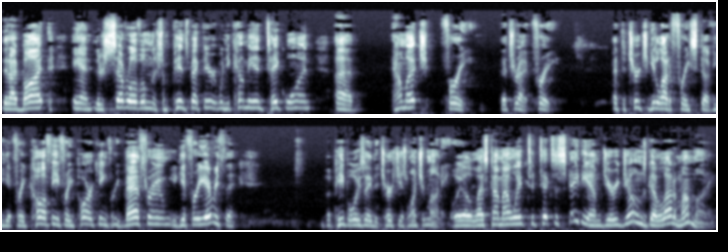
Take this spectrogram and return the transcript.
that I bought. And there's several of them. There's some pins back there. When you come in, take one. Uh, how much? Free. That's right, free. At the church, you get a lot of free stuff. You get free coffee, free parking, free bathroom. You get free everything. But people always say the church just wants your money. Well, last time I went to Texas Stadium, Jerry Jones got a lot of my money.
